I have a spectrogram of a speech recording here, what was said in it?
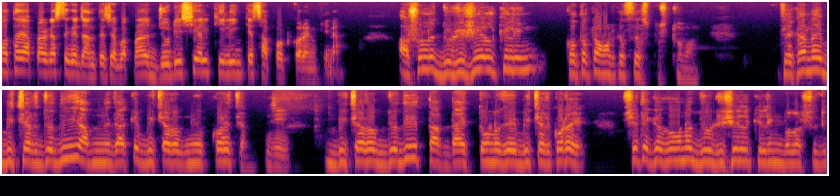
কথায় আপনার কাছ থেকে জানতে চাইব আপনারা জুডিশিয়াল কিলিং কে সাপোর্ট করেন কিনা? আসলে জুডিশিয়াল কিলিং কথাটা আমার কাছে স্পষ্ট নয়। যেখানে বিচার যদি আপনি যাকে বিচারক নিয়োগ করেছেন জি। বিচারক যদি তার দায়িত্ব অনুযায়ী বিচার করে সেটাকে কখনো জুডিশিয়াল কিলিং বলার সুযোগ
